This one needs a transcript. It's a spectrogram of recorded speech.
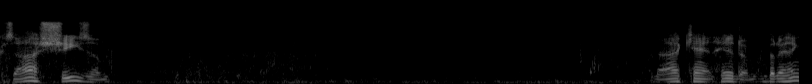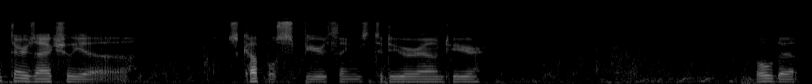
Cause I she's him. But I can't hit him. But I think there's actually a, there's a couple spear things to do around here. Hold up.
